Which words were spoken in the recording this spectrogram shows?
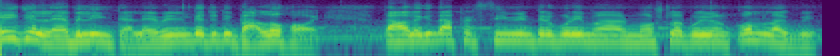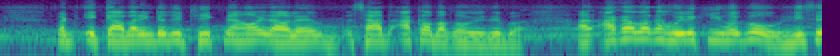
এই যে লেভেলিংটা লেভেলিংটা যদি ভালো হয়, তাহলে কিন্তু আপনার সিমেন্টের পরিমাণ, মশলার পরিমাণ কম লাগবে। বাট এই কাভারিংটা যদি ঠিক না হয়, তাহলে স্বাদ আঁকা বাঁকা হয়ে যাবে। আর আঁকা বাঁকা হইলে কি হবে নিচে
